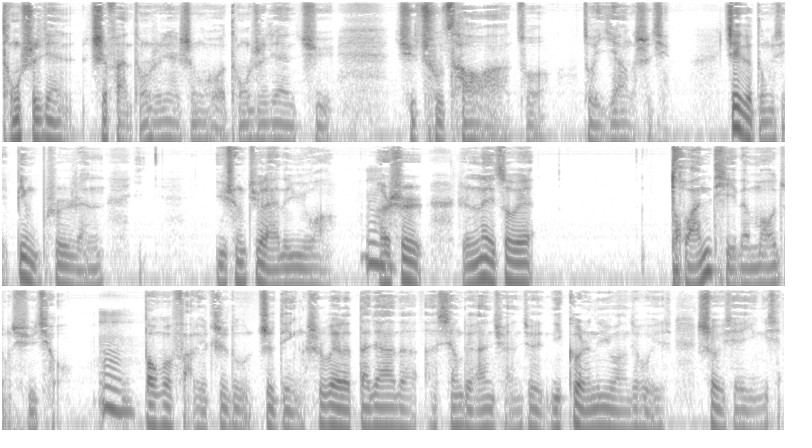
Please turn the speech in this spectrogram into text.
同时间吃饭，同时间生活，同时间去去出操啊，做做一样的事情，这个东西并不是人与生俱来的欲望，嗯，而是人类作为团体的某种需求。嗯包括法律制度制定是为了大家的呃相对安全，就你个人的欲望就会受一些影响。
